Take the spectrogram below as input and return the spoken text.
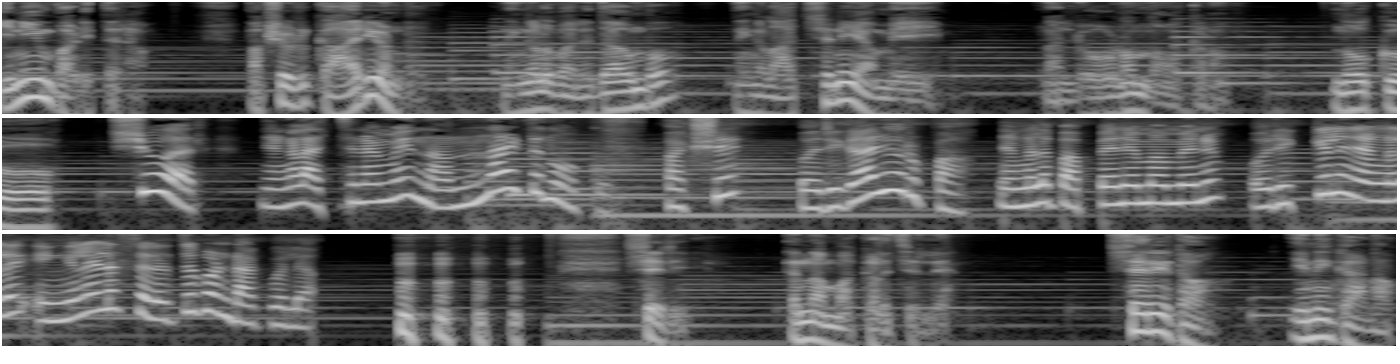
ഇനിയും പാടിത്തരാം. പക്ഷെ ഒരു കാര്യമുണ്ട്. നിങ്ങൾ വലുതാവുമ്പോൾ നിങ്ങൾ അച്ഛനെയും അമ്മയെയും നല്ലോണം നോക്കണം. നോക്കുവോ ഷുവർ ഞങ്ങൾ അച്ഛനമ്മയും നന്നായിട്ട് നോക്കും. പക്ഷെ ഒരു കാര്യം ഉറപ്പാ ഞങ്ങൾ പപ്പനും അമ്മനും ഒരിക്കലും ഞങ്ങൾ ഇങ്ങനെയുള്ള സ്ഥലത്ത് കൊണ്ടാക്കൂല. ശരി എന്നാ മക്കളിച്ചല്ലേ ചെല്ലേ. ശരി കേട്ടോ ഇനി കാണാം.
